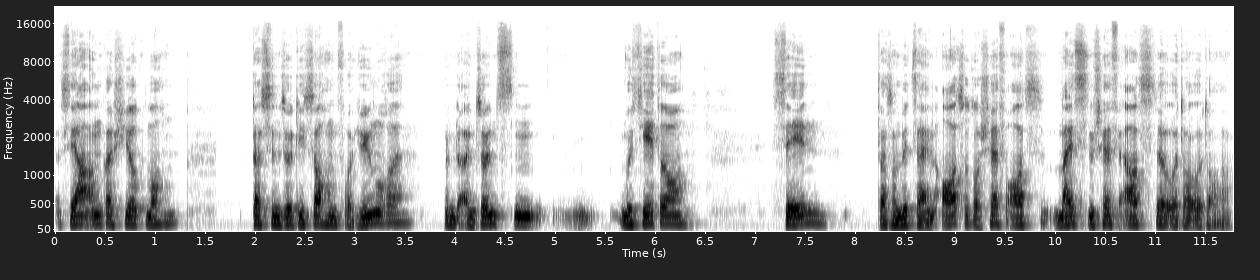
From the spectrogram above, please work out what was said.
sehr engagiert machen. Das sind so die Sachen für Jüngere. Und ansonsten muss jeder sehen, dass er mit seinem Arzt oder Chefarzt, meistens Chefärzte oder, oder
